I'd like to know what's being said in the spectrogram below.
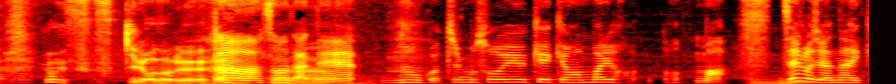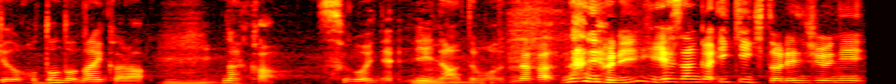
こういうすっきり踊る。ああそうだね、なんかこっちもそういう経験あんまりほまあゼロじゃないけどほとんどないからうん。なんかすごいねいいなって思う、なんか何よりヒゲさんが生き生きと練習に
